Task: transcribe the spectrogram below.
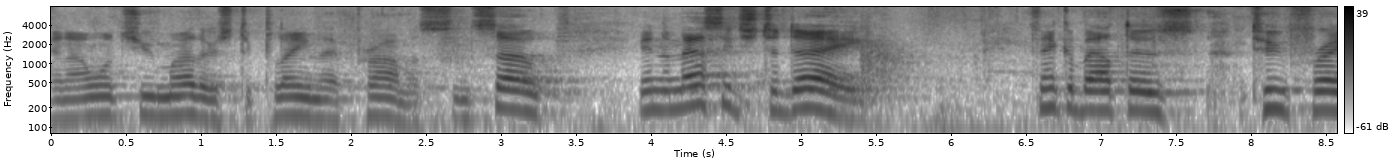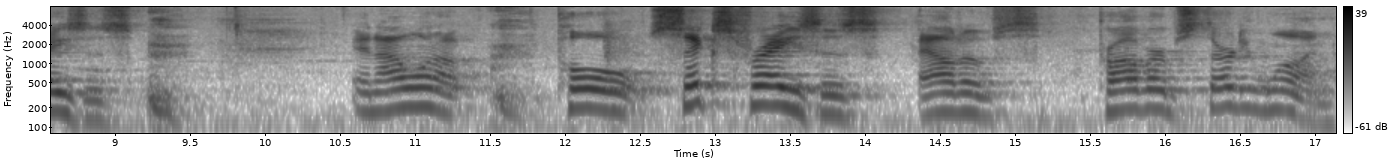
And I want you mothers to claim that promise. And so, In the message today, think about those two phrases. And I want to pull six phrases out of Proverbs 31.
